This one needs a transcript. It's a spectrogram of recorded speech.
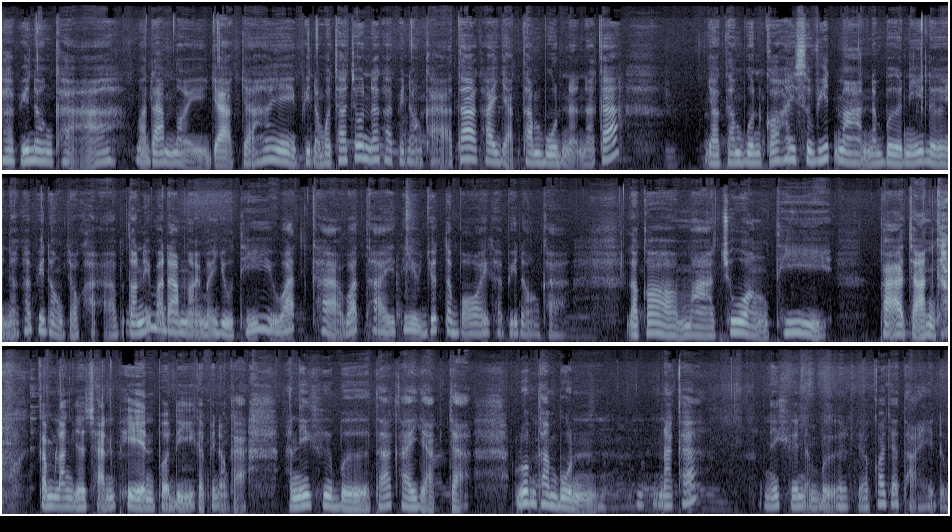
ค่ะพี่น้องขามาดามหน่อยอยากจะให้พี่น้องประชาชนนะคะพี่น้องขาถ้าใครอยากทำบุญน่ะนะคะ อยากทำบุญก็ให้สวิตมานัมเบอร์นี้เลยนะคะ พี่น้องเจ้าขาตอนนี้มาดามหน่อยมาอยู่ที่วัดค่ะ วัดไทยที่ยศบอยค่ะพี่น้องค่ะ แล้วก็มาช่วงที่พระอาจารย์กำกำลังจะฉันเพลพอดีค่ะพี่น้องค่ะ อันนี้คือเบอร์ถ้าใครอยากจะร่วมทำบุญนะคะ อันนี้คือนัมเบอร์เดี๋ยวก็จะถ่ายให้ดู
